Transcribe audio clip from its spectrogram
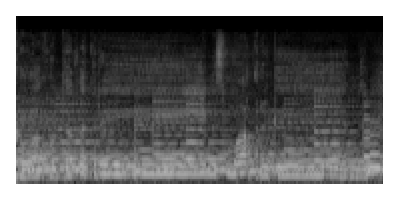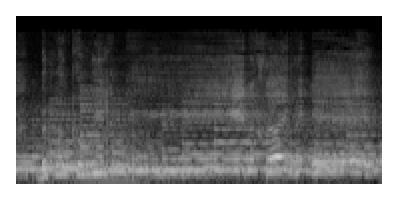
كواكب تغدري نسمع رقين برهان كويلني نخيرين كتمتسك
